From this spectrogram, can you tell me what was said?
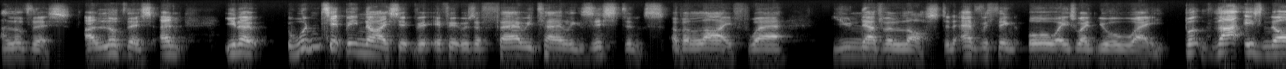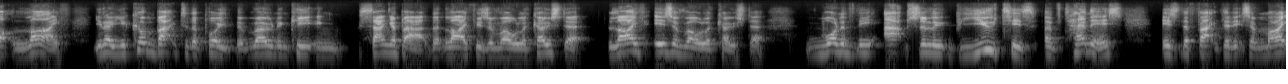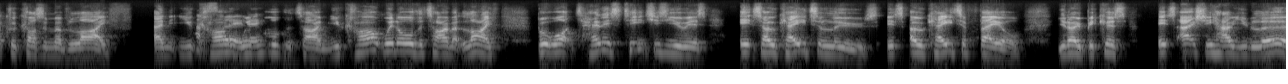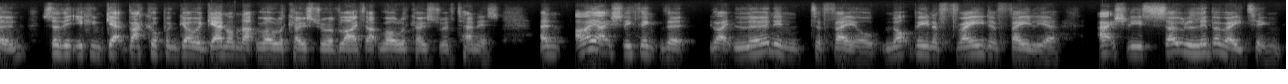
I love this. I love this. And you know wouldn't it be nice if, if it was a fairy tale existence of a life where you never lost and everything always went your way? But that is not life. You know you come back to the point that ronan keating sang about that life is a roller coaster. Life is a roller coaster one of the absolute beauties of tennis is the fact that it's a microcosm of life and you Absolutely. can't win all the time. You can't win all the time at life. But what tennis teaches you is it's okay to lose, it's okay to fail, you know, because it's actually how you learn so that you can get back up and go again on that roller coaster of life, that roller coaster of tennis. And I actually think that like learning to fail, not being afraid of failure, actually is so liberating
